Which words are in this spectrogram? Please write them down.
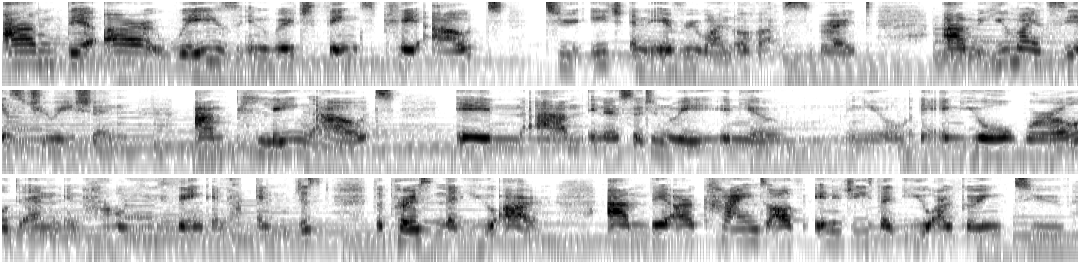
um, there are ways in which things play out to each and every one of us right um, you might see a situation um, playing out in um, in a certain way in your in your in your world and in how you think and and just the person that you are. Um, there are kinds of energies that you are going to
